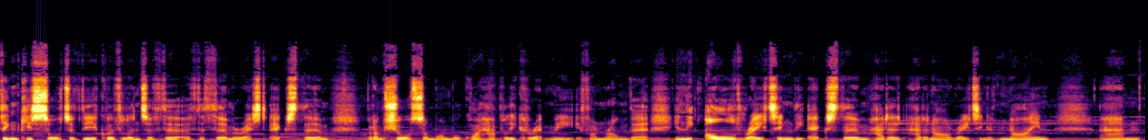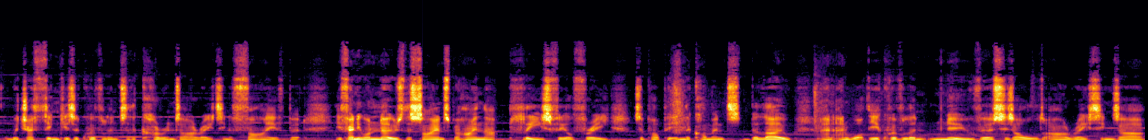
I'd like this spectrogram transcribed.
think is sort of the equivalent of the of the Thermarest X-Therm, but I'm sure someone will quite happily correct me if I'm wrong there. In the old rating, the X-Therm had a had an R rating of nine um, which I think is equivalent to the current R rating of 5. But if anyone knows the science behind that, please feel free to pop it in the comments below and, and what the equivalent new versus old R ratings are.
